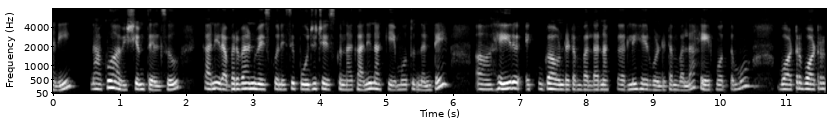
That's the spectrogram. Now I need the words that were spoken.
అని నాకు ఆ విషయం తెలుసు. కానీ రబ్బర్ బ్యాండ్ వేసుకొనేసి పూజ చేసుకున్నా కానీ నాకు ఏమవుతుందంటే హెయిర్ ఎక్కువగా ఉండటం వల్ల నాకు కర్లీ హెయిర్ ఉండటం వల్ల హెయిర్ మొత్తము వాటర్ వాటర్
